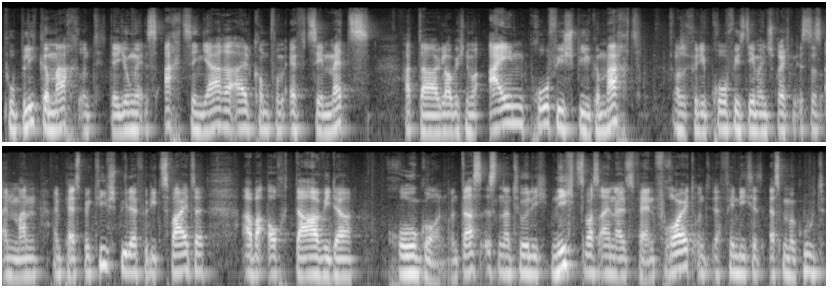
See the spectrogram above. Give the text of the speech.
publik gemacht. Und der Junge ist 18 Jahre alt, kommt vom FC Metz, hat da, glaube ich, nur ein Profispiel gemacht. Also für die Profis dementsprechend ist das ein Mann, ein Perspektivspieler für die zweite. Aber auch da wieder Rogon. Und das ist natürlich nichts, was einen als Fan freut. Und da finde ich es jetzt erstmal gut,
